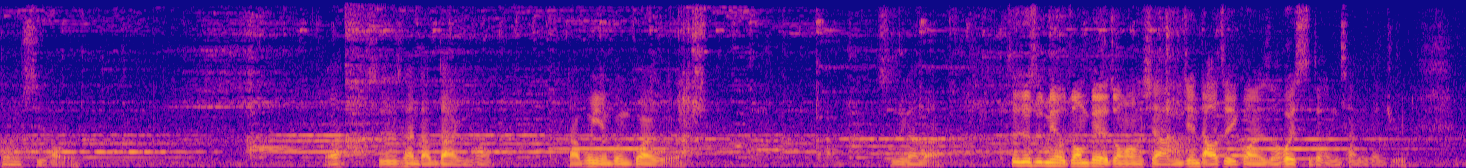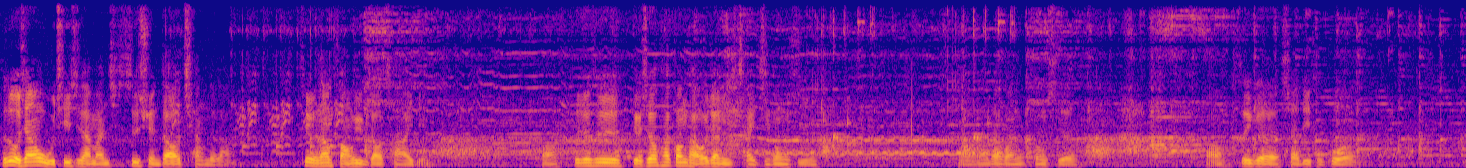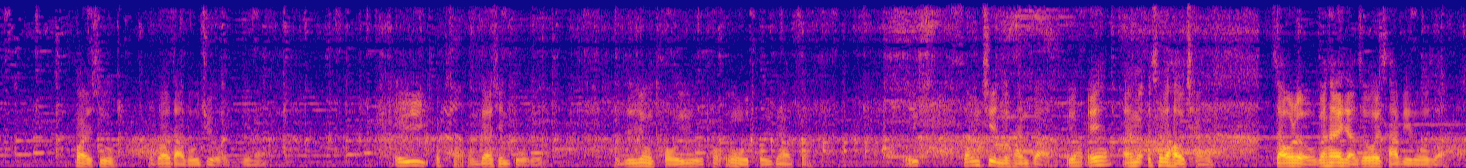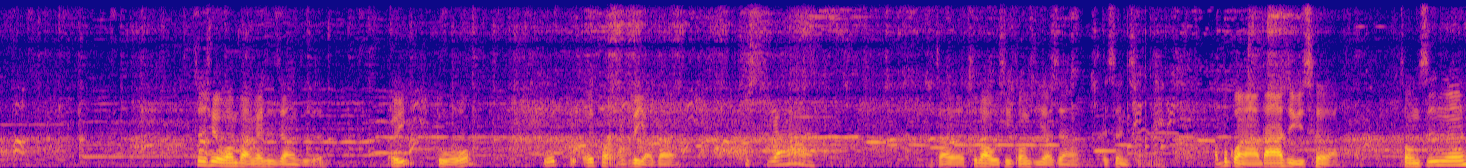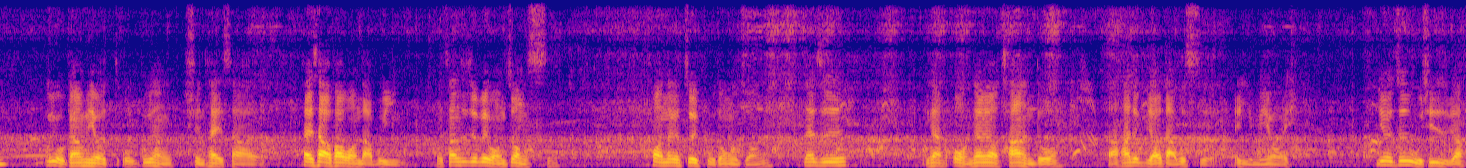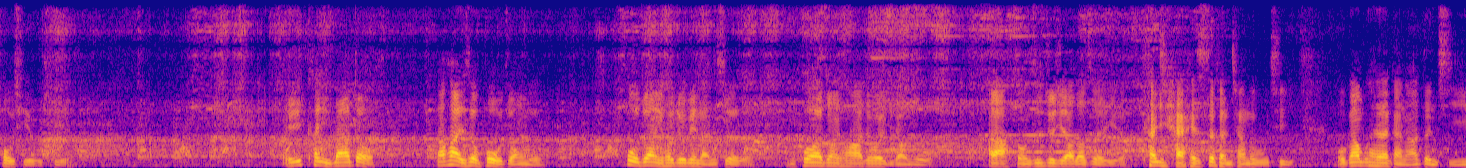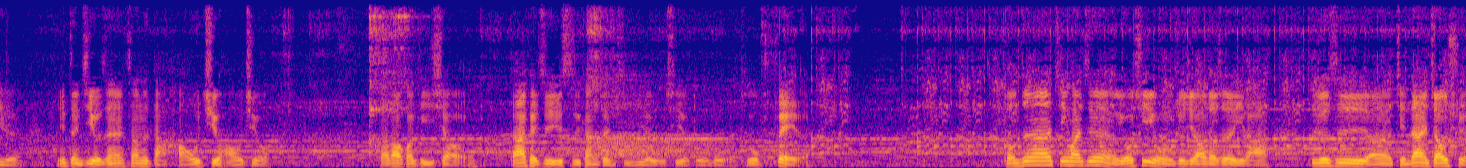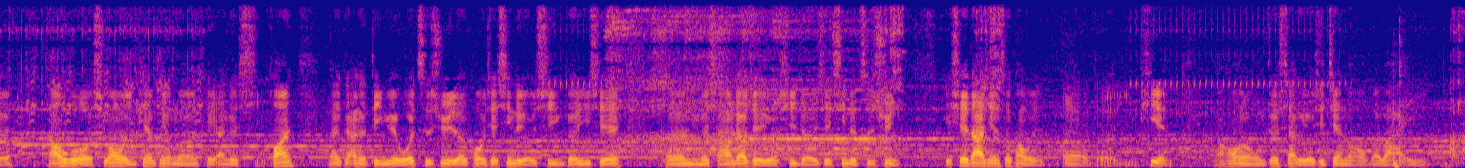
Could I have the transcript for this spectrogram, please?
东西好了。啊，试试看打不打赢哈，打不赢也不能怪我了，试试看吧。这就是没有装备的状况下，你今天打到这一关的时候会死得很惨的感觉。可是我现在武器其实还蛮是选到强的啦，基本上防御比较差一点。好，这就是有时候它关卡会叫你采集东西。好，拿到关东西了。好，这个小地图过了，快速，我不知道打多久，天哪！哎，我靠！我应该先躲的，我直接用头用头用我头去跟他撞。哎，双剑的砍法，哎呦，哎，哎，真的好强！糟了，我刚才讲说会差别多少？正确的玩法应该是这样子的。哎，躲，我躲，我靠，还是被咬到了。死啊！糟了，这把武器攻击好像还是很强的。好，不管了，大家自己测啊。总之呢，因为我刚刚没有，我不想选太差了，太差我怕王打不赢。我上次就被王撞死，换那个最普通的装，但是你看哦，你看没有差很多，打他就比较打不死了，哎也没有哎，因为这个武器是比较后期的武器，哎看你巴豆，然后它也是有破装的，破装以后就变蓝色的，你破坏装以后它就会比较弱，好啦，总之就介绍到这里了，看起来还是很强的武器，我刚刚不太敢拿等级一的，因为等级我真的上次打好久好久，打到我快以笑了。大家可以自己试试看等级一的武器有多弱、多废了。总之呢，金环之恋游戏我们就介绍到这里啦。这就是呃简单的教学。然后如果喜欢我影片的朋友们，可以按个喜欢，那也可以按个订阅。我会持续的播一些新的游戏跟一些可能你们想要了解游戏的一些新的资讯。也谢谢大家今天收看我呃的影片。然后呢，我们就下个游戏见喽，拜拜。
